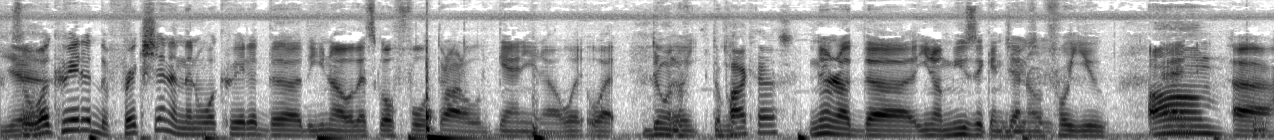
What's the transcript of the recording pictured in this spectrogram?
Yeah. So, what created the friction, and then what created the, the you know, let's go full throttle again. You know, what what? doing the, Wait, the yeah. podcast. No, no, the you know, music in general Music. for you. Um, And, uh,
